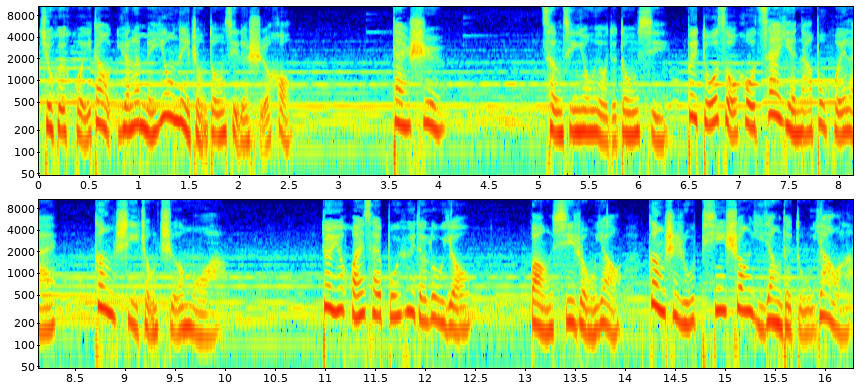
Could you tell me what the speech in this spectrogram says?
就会回到原来没有那种东西的时候。但是，曾经拥有的东西被夺走后再也拿不回来，更是一种折磨啊！对于怀才不遇的陆游，往昔荣耀更是如砒霜一样的毒药了。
